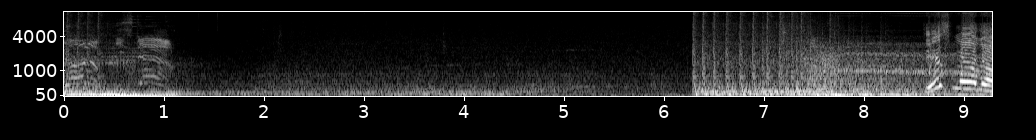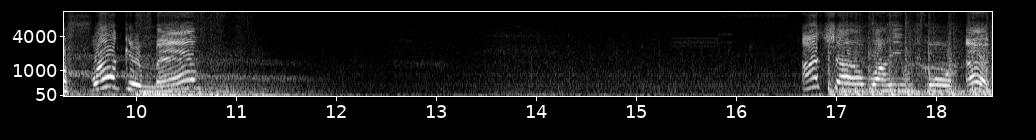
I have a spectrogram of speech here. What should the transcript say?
Got him. He's down. This motherfucker, man. I shot him while he was going up.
